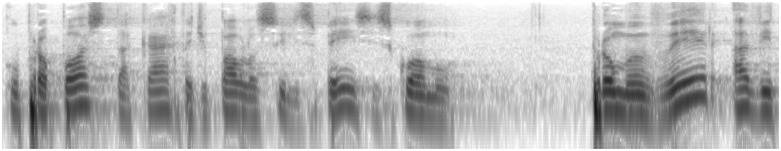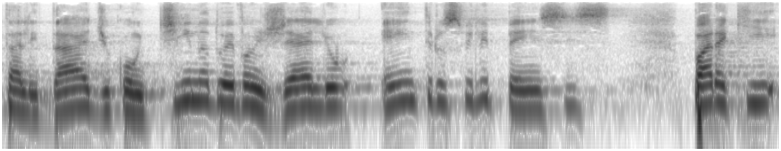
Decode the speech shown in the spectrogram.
o propósito da carta de Paulo aos Filipenses como promover a vitalidade contínua do Evangelho entre os filipenses, para que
